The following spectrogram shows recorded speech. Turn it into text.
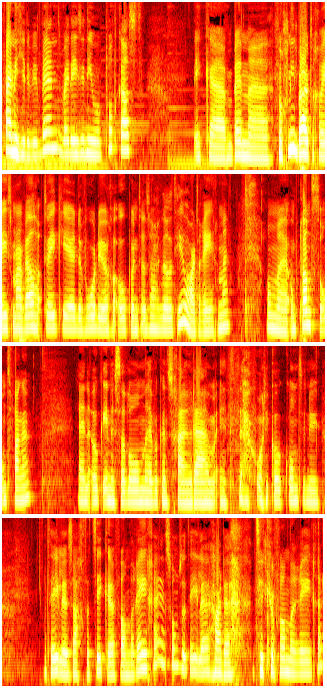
fijn dat je er weer bent bij deze nieuwe podcast. Ik uh, ben uh, nog niet buiten geweest, maar wel twee keer de voordeur geopend en zag ik dat het heel hard regende om, uh, om klanten te ontvangen. En ook in de salon heb ik een schuin raam en daar hoor ik ook continu het hele zachte tikken van de regen en soms het hele harde tikken van de regen.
